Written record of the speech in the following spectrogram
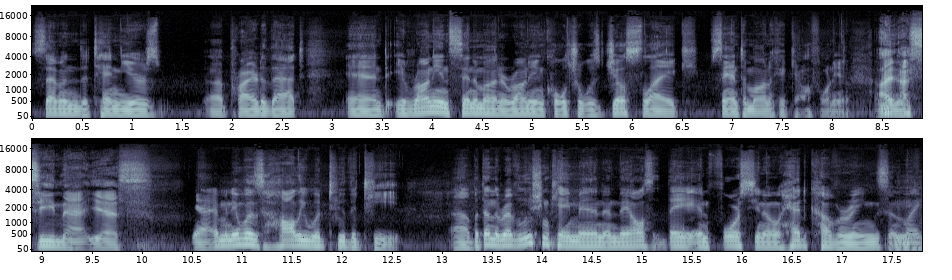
seven to ten years uh, prior to that and Iranian cinema and Iranian culture was just like Santa Monica, California. I, mean, I have seen that. Yes. Yeah, I mean it was Hollywood to the T. Uh, but then the revolution came in, and they also they enforced you know head coverings and mm-hmm. like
